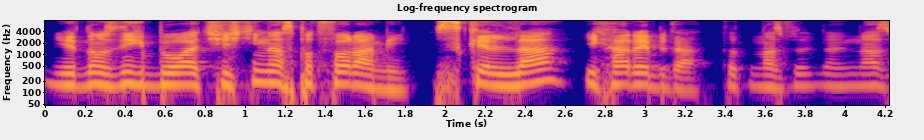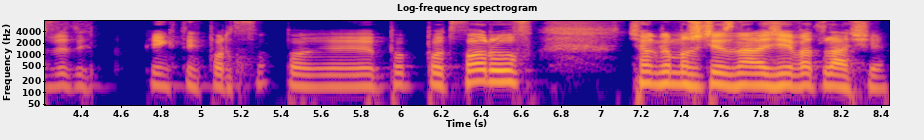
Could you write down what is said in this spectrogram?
Jedną z nich była cieśnina z potworami. Skylla i Charybda. To nazwy, nazwy tych pięknych po, potworów ciągle możecie znaleźć je w Atlasie.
